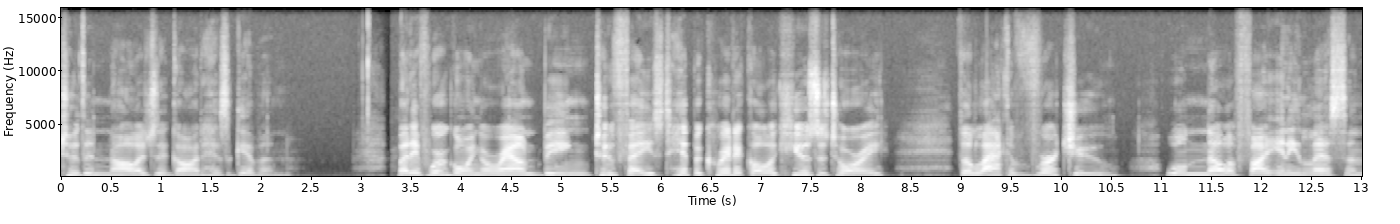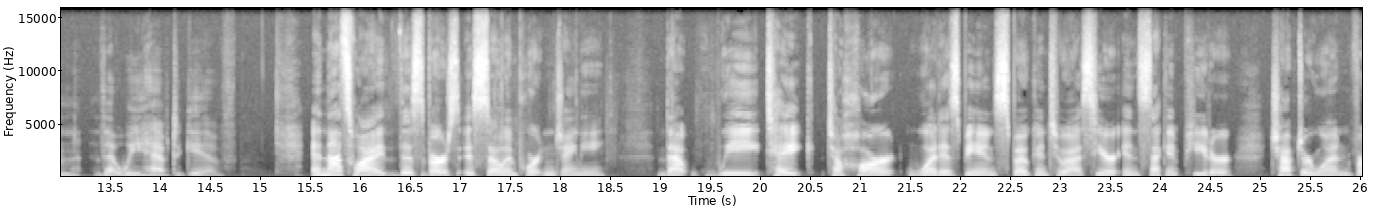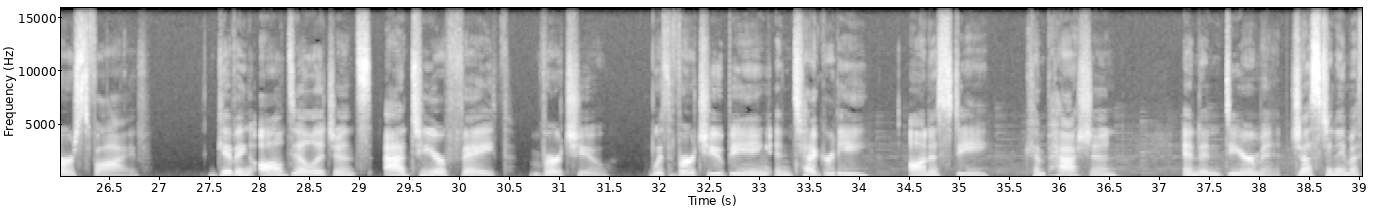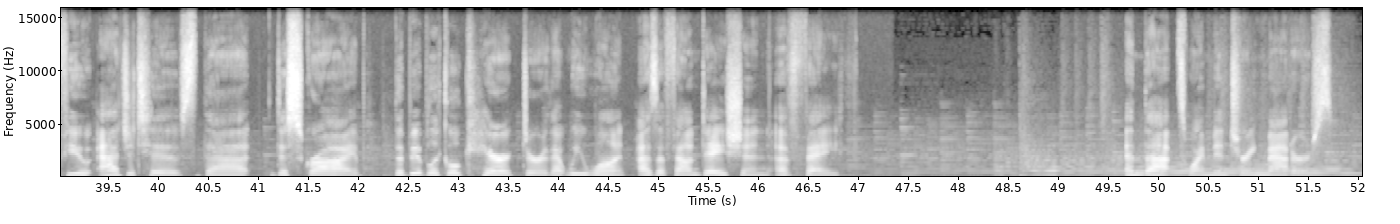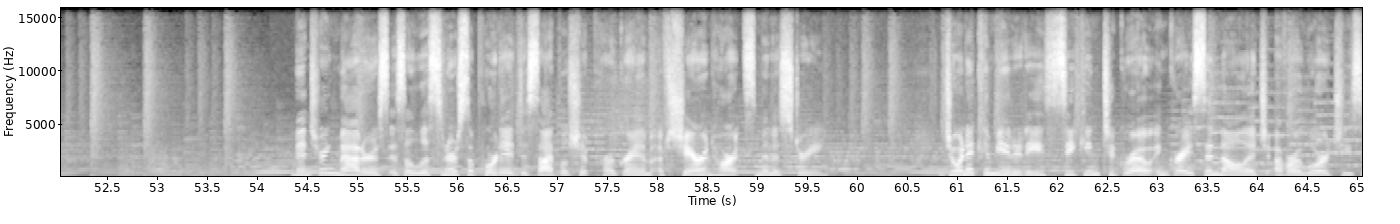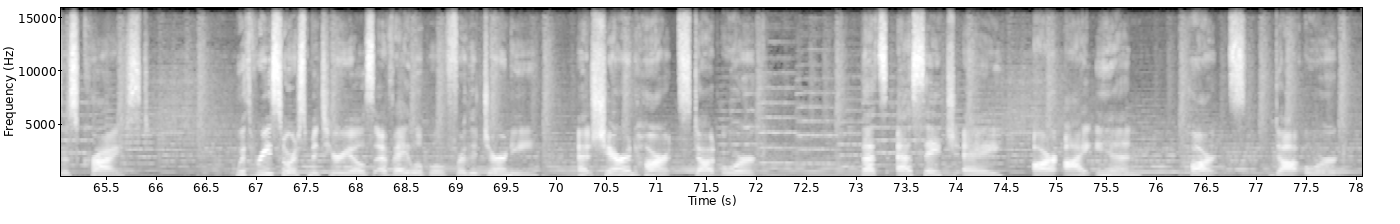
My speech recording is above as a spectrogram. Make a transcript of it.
to the knowledge that God has given. But if we're going around being two faced, hypocritical, accusatory, the lack of virtue will nullify any lesson that we have to give. And that's why this verse is so important, Janie, that we take to heart what is being spoken to us here in 2 Peter chapter 1 verse 5. Giving all diligence, add to your faith virtue, with virtue being integrity, honesty, compassion, and endearment, just to name a few adjectives that describe the biblical character that we want as a foundation of faith. And that's why mentoring matters. Mentoring Matters is a listener supported discipleship program of Sharin Hearts ministry. Join a community seeking to grow in grace and knowledge of our Lord Jesus Christ. With resource materials available for the journey at SharinHearts.org. That's S H A R I N Hearts.org.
